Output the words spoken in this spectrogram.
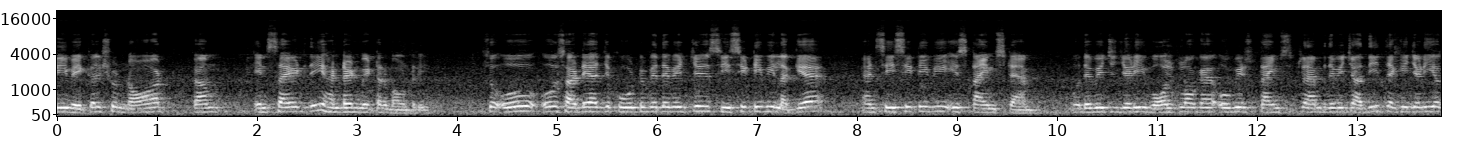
3 vehicle should not come inside the 100 metre boundary so ਉਹ ਉਹ ਸਾਡੇ ਅੱਜ ਕੋਰਟ ਦੇ ਵਿੱਚ ਸੀਸੀਟੀਵੀ ਲੱਗਿਆ ਹੈ and CCTV is time stamp ਉਹਦੇ ਵਿੱਚ ਜਿਹੜੀ ਵਾਲ ਕਲੌਕ ਹੈ, ਉਹ ਵੀ ਟਾਈਮ ਸਟੈਂਪ ਦੇ ਵਿੱਚ ਆਦੀ ਤੇ ਕਿ ਜਿਹੜੀ ਉਹ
